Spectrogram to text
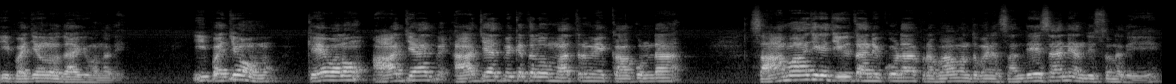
ఈ పద్యంలో దాగి ఉన్నది. ఈ పద్యం కేవలం ఆధ్యాత్మి ఆధ్యాత్మికతలో మాత్రమే కాకుండా సామాజిక జీవితానికి కూడా ప్రభావవంతమైన సందేశాన్ని అందిస్తున్నది.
